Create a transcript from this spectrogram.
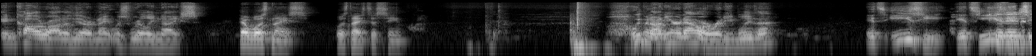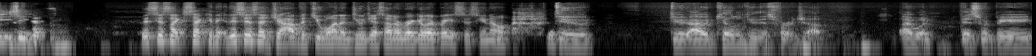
in Colorado the other night was really nice. That was nice. It was nice to see. We've been on here an hour already. You believe that? It's easy. It's easy. It is easy. This is like second. This is a job that you want to do just on a regular basis. You know, dude, dude, I would kill to do this for a job. I would. This would be,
